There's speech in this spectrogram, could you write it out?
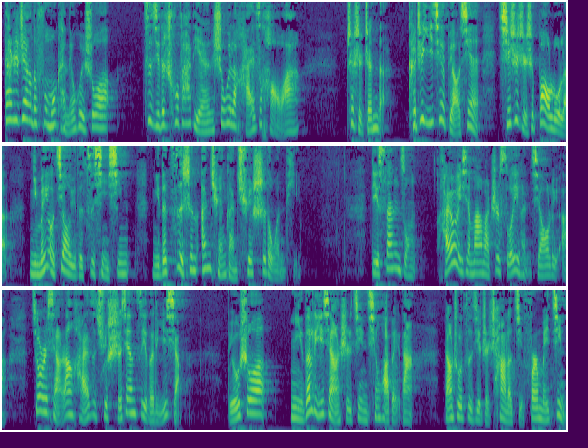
但是这样的父母肯定会说，自己的出发点是为了孩子好啊，这是真的。可这一切表现其实只是暴露了你没有教育的自信心，你的自身安全感缺失的问题。第三宗，还有一些妈妈之所以很焦虑啊，就是想让孩子去实现自己的理想，比如说你的理想是进清华北大，当初自己只差了几分没进。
